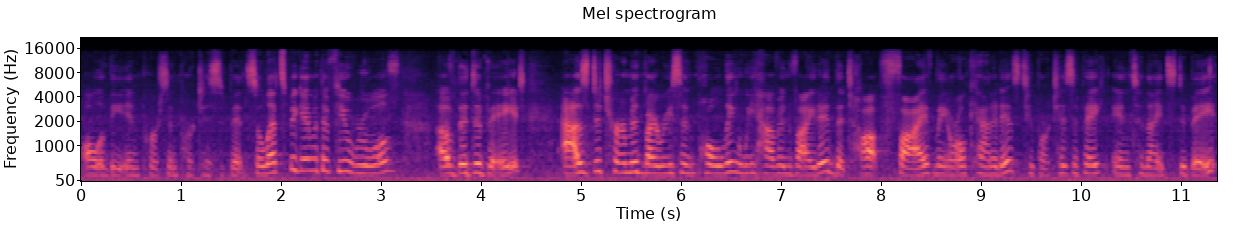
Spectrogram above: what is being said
all of the in-person participants. So let's begin with a few rules of the debate. As determined by recent polling, we have invited the top five mayoral candidates to participate in tonight's debate.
